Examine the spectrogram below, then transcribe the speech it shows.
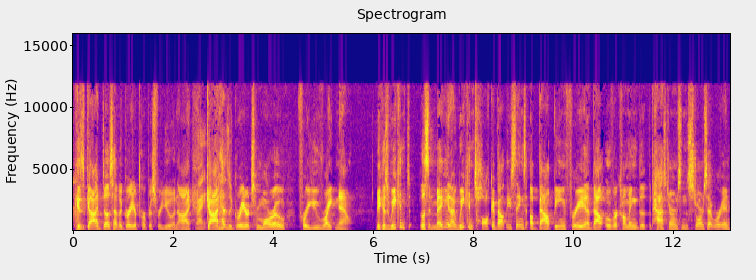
Because God does have a greater purpose for you and I. Right. God has a greater tomorrow for you right now. Because we can, listen, Maggie and I, we can talk about these things, about being free and about overcoming the, the past storms and the storms that we're in.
